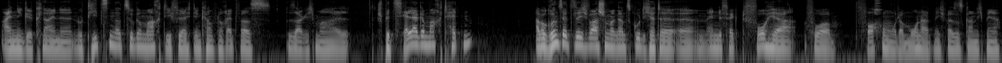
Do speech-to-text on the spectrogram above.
einige kleine Notizen dazu gemacht, die vielleicht den Kampf noch etwas, sage ich mal, spezieller gemacht hätten. Aber grundsätzlich war es schon mal ganz gut. Ich hatte äh, im Endeffekt vorher, vor Wochen oder Monaten, ich weiß es gar nicht mehr,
